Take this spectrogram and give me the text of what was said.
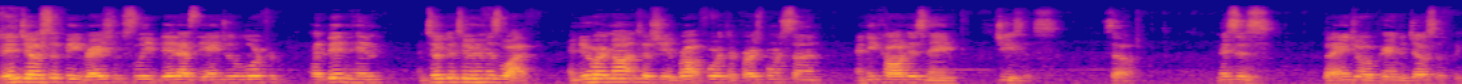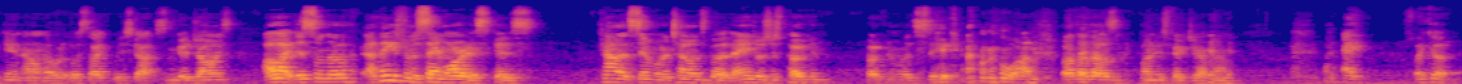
Then Joseph, being raised from sleep, did as the angel of the Lord had bidden him, and took unto him his wife, and knew her not until she had brought forth her firstborn son, and he called his name Jesus. So, this is the angel appearing to Joseph. Again, I don't know what it looks like. We just got some good drawings. I like this one though. I think it's from the same artist because kind of similar tones, but the angel's just poking poking him with a stick. I don't know why, but I thought that was the funniest picture I found. Hey, wake up.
